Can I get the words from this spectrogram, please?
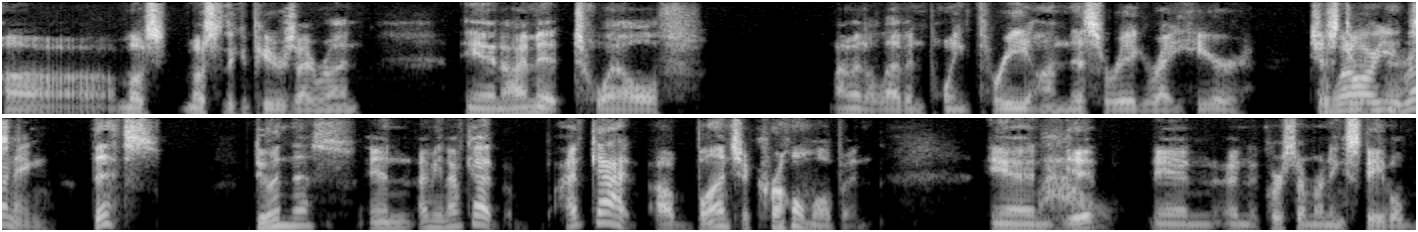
uh most most of the computers I run, and I'm at twelve. I'm at eleven point three on this rig right here. Just what are you this. running? This, doing this, and I mean I've got I've got a bunch of Chrome open, and Wow. it and and of course I'm running stable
